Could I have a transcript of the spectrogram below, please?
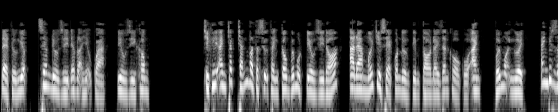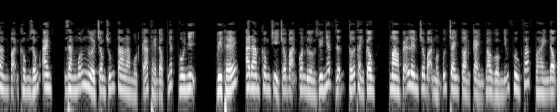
để thử nghiệm xem điều gì đem lại hiệu quả, điều gì không. Chỉ khi anh chắc chắn và thật sự thành công với một điều gì đó, Adam mới chia sẻ con đường tìm tòi đầy gian khổ của anh với mọi người. Anh biết rằng bạn không giống anh, rằng mỗi người trong chúng ta là một cá thể độc nhất vô nhị. Vì thế, Adam không chỉ cho bạn con đường duy nhất dẫn tới thành công, mà vẽ lên cho bạn một bức tranh toàn cảnh bao gồm những phương pháp và hành động,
